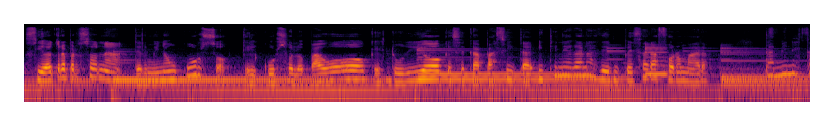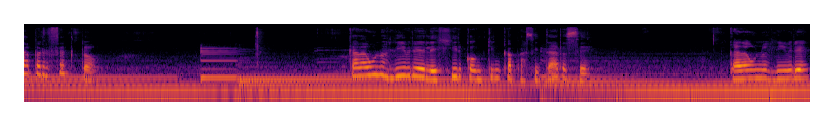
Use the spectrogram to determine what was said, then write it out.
si otra persona termina un curso, que el curso lo pagó, que estudió, que se capacita y tiene ganas de empezar a formar, también está perfecto. Cada uno es libre de elegir con quién capacitarse. Cada uno es libre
